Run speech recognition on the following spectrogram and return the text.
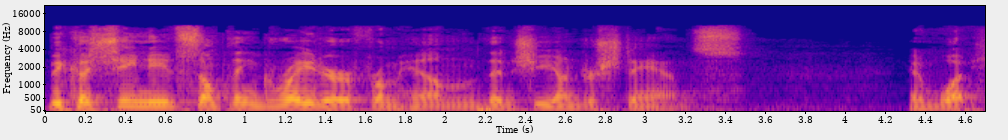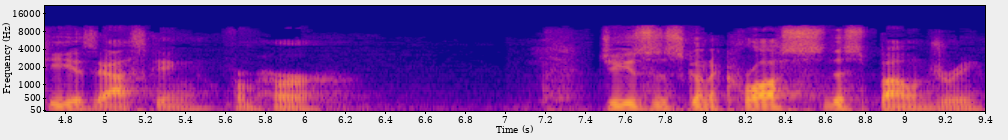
because she needs something greater from him than she understands in what he is asking from her. Jesus is going to cross this boundary.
